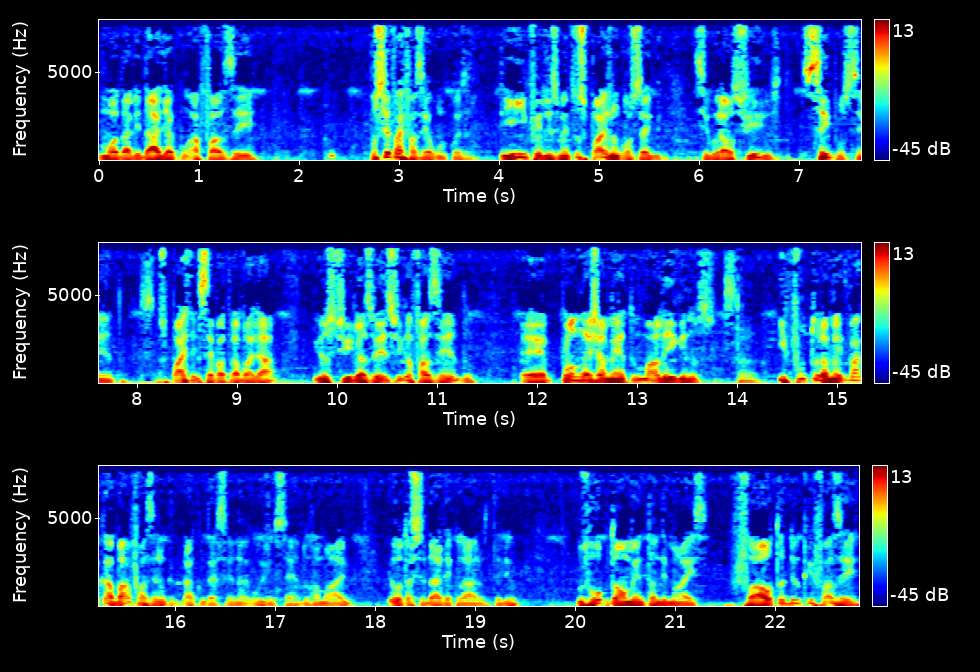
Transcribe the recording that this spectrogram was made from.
modalidade a, fazer, você vai fazer alguma coisa. E infelizmente os pais não conseguem segurar os filhos 100%. Sim. Os pais têm que sair para trabalhar e os filhos às vezes ficam fazendo é, planejamento malignos. Sim. E futuramente vai acabar fazendo o que está acontecendo hoje em Serra do Ramalho e outra cidade, é claro, entendeu? Os roubos estão aumentando demais. Falta de o que fazer.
